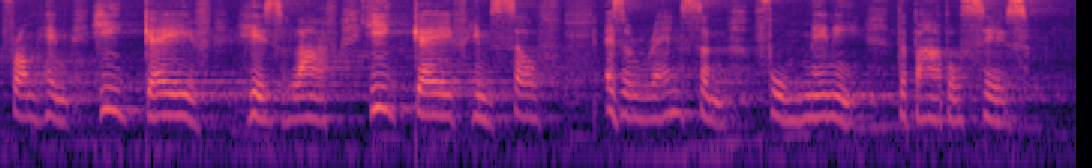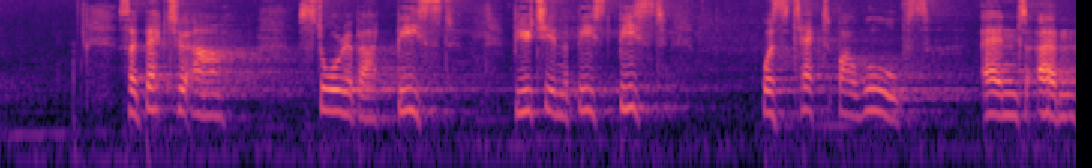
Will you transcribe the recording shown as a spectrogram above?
from him, he gave his life. He gave himself as a ransom for many, the Bible says. So back to our story about Beast, Beauty and the Beast. Beast was attacked by wolves, and, um,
